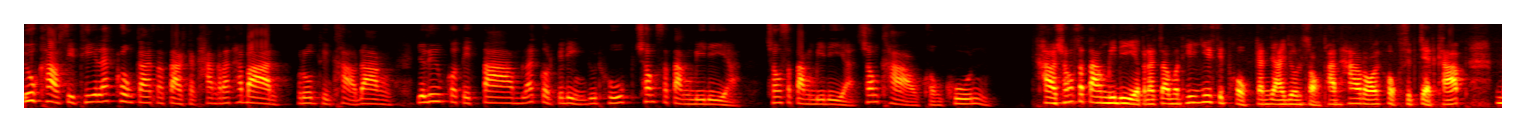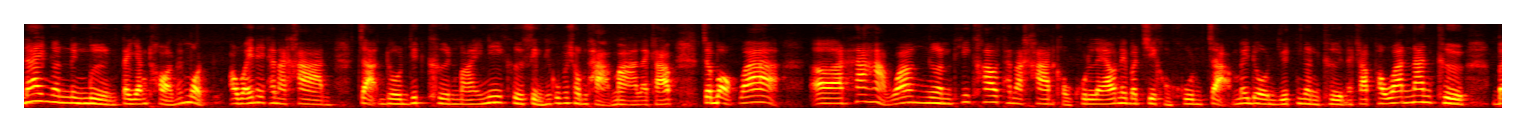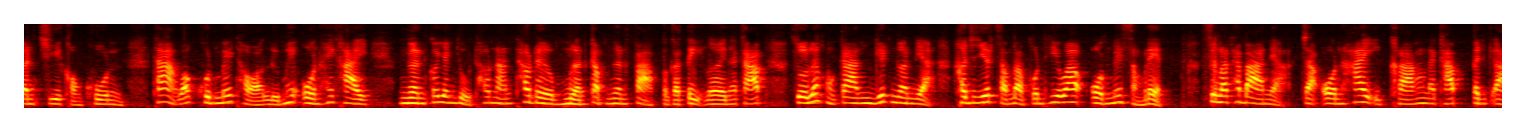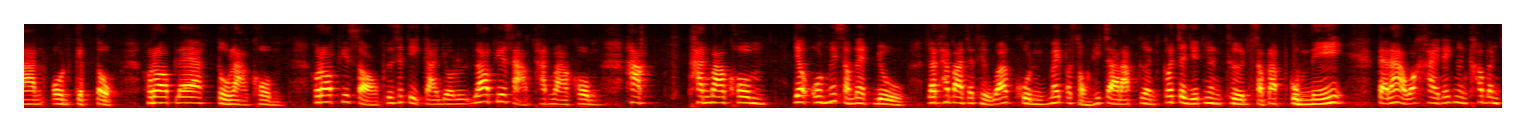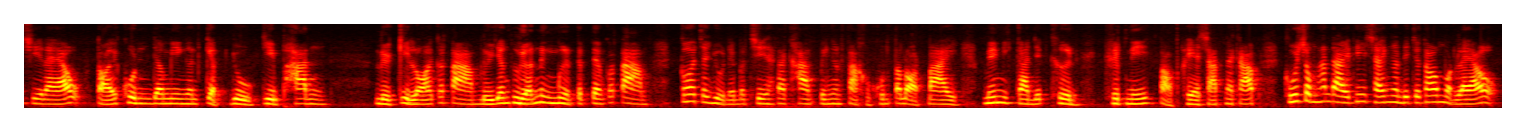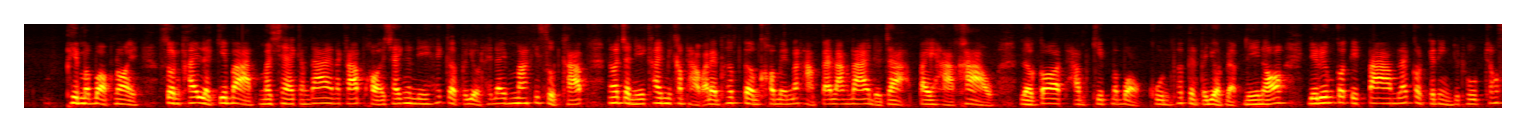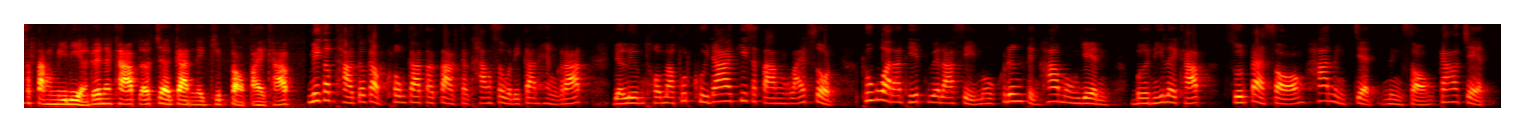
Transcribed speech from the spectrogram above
ดูข่าวสิทธิและโครงการต่างๆ จากทางรัฐบาล รวมถึงข่าวดัง อย่าลืมกดติดตามและกดกระดิ่ง YouTube ช่องสตังมีเดีย ช่องสตังมีเดีย ช่องข่าวของคุณ ข่าวช่องสตางมีเดียประจำวันที่ 26 กันยายน 2567 ครับ ได้เงิน 10,000 แต่ยังถอนไม่หมด เอาไว้ในธนาคาร จะโดนยึดคืนไหมนี่คือสิ่งที่คุณผู้ชมถามมานะครับ จะบอกว่า ถ้าหากว่าเงินที่เข้าธนาคารของคุณแล้วในบัญชีของคุณจะไม่โดนยึดเงินคืนนะครับ เพราะว่านั่นคือบัญชีของคุณ ถ้าหากว่าคุณไม่ถอนหรือไม่โอนให้ใคร เงินก็ยังอยู่เท่านั้นเท่าเดิมเหมือนกับเงินฝากปกติเลยนะครับ ส่วนเรื่องของการยึดเงินเนี่ยเขาจะยึดสำหรับคนที่ว่าโอนไม่สำเร็จซึ่งรัฐบาลเนี่ยจะโอนให้อีกครั้งนะครับ เป็นการโอนเก็บตก รอบแรกตุลาคม รอบที่ 2 พฤศจิกายน รอบที่ 3 ธันวาคม หากธันวาคม ยังโอนไม่สำเร็จอยู่ รัฐบาลจะถือว่าคุณไม่ประสงค์ที่จะรับเงิน ก็จะยึดเงินคืนสำหรับกลุ่มนี้ แต่ถ้าหากว่าใครได้เงินเข้าบัญชีแล้ว ต่อให้คุณยังมีเงินเก็บอยู่กี่พันหรือกี่ร้อยก็ตาม หรือยังเหลือ 1 0,000 เต็มๆก็ตาม ก็จะอยู่ในบัญชีธนาคารเป็นเงินฝากของคุณตลอดไป ไม่มีการยึดคืน คลิปนี้ตอบเคลียร์ชัดนะครับ คุณผู้ชมท่านใดที่ใช้เงินดิจิทัลหมดแล้ว พิมพ์มาบอกหน่อย ส่วนใครเหลือกี่บาทมาแชร์กันได้นะครับ ขอใช้เงินนี้ให้เกิดประโยชน์ให้ได้มากที่สุดครับ นอกจากนี้ใครมีคำถามอะไรเพิ่มเติมคอมเมนต์มาถามใต้ล่างได้เดี๋ยวจะไปหาข่าว แล้วก็ทำคลิปมาบอกคุณเพื่อเป็นประโยชน์แบบนี้เนาะอย่าลืมกดติดตามและกดกระดิ่ง YouTube ช่องสตังมีเดียด้วยนะครับแล้วเจอกันในคลิปต่อไปครับมีคำถามเกี่ยวกับโครงการต่างๆ จากทางสวัสดิการแห่งรัฐ อย่าลืมโทรมาพูดคุยได้ที่สตังไลฟ์สด ทุกวันอาทิตย์เวลา 4 โมงครึ่งถึง 5 โมงเย็น เบอร์นี้เลยครับ 0825171297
